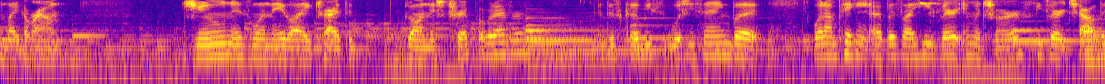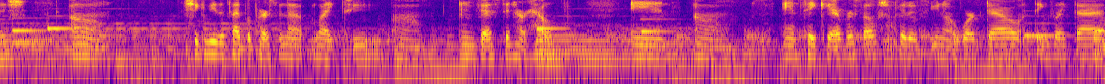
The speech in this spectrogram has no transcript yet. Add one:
like around June is when they like tried to go on this trip or whatever. This could be what she's saying, but what I'm picking up is like he's very immature, he's very childish. Um, she could be the type of person that like to um, invest in her health and um, and take care of herself. She could have, you know, worked out and things like that.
